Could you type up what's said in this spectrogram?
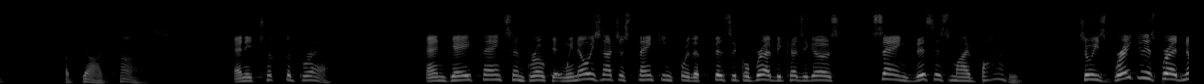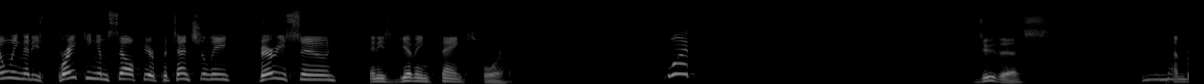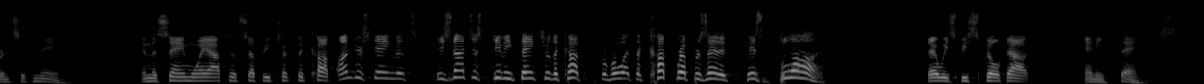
of God comes. And he took the bread and gave thanks and broke it. And we know he's not just thanking for the physical bread because he goes, saying, This is my body. So he's breaking his bread, knowing that he's breaking himself here potentially very soon, and he's giving thanks for it. What? Do this in remembrance of me. In the same way, after the supper, he took the cup, understanding that he's not just giving thanks for the cup, but for what the cup represented his blood that we be spilt out, and he thanks.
